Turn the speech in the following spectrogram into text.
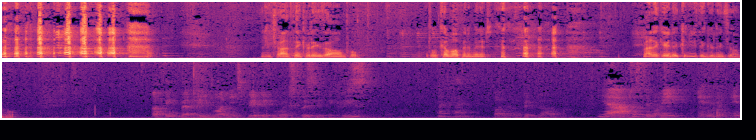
Let me try and think of an example. It'll come up in a minute. Ratnaguna, can you think of an example? I think maybe you might need to be a bit more explicit because Okay. I know a bit about Yeah, I've just been re- in, in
